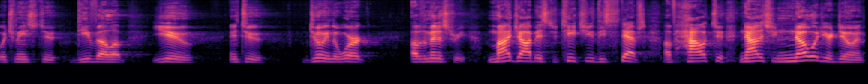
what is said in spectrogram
which means to develop you into doing the work of the ministry. My job is to teach you these steps of how to, now that you know what you're doing,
